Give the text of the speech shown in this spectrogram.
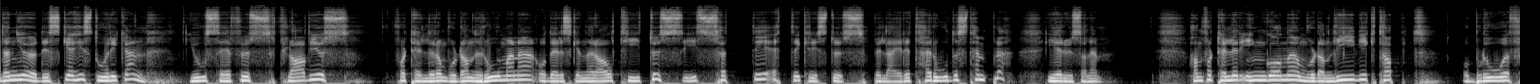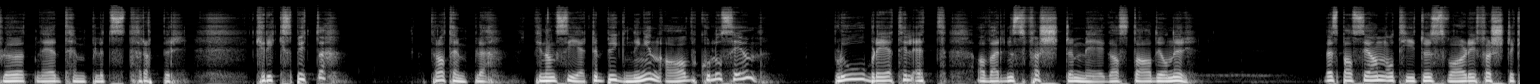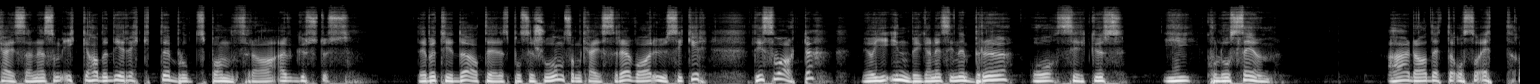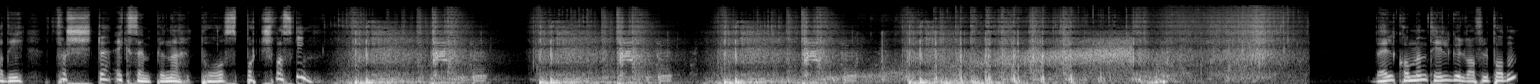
Den jødiske historikeren Josefus Flavius forteller om hvordan romerne og deres general Titus i 70 etter Kristus beleiret Herodes-tempelet i Jerusalem. Han forteller inngående om hvordan liv gikk tapt, og blodet fløt ned tempelets trapper. Krigsbyttet fra tempelet finansierte bygningen av Colosseum. Blod ble til et av verdens første megastadioner. Vespasian og Titus var de første keiserne som ikke hadde direkte blodsbånd fra Augustus. Det betydde at deres posisjon som keisere var usikker. De svarte med å gi innbyggerne sine brød og sirkus i Colosseum. Er da dette også et av de første eksemplene på sportsvasking? Velkommen til Gullvaffelpodden.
